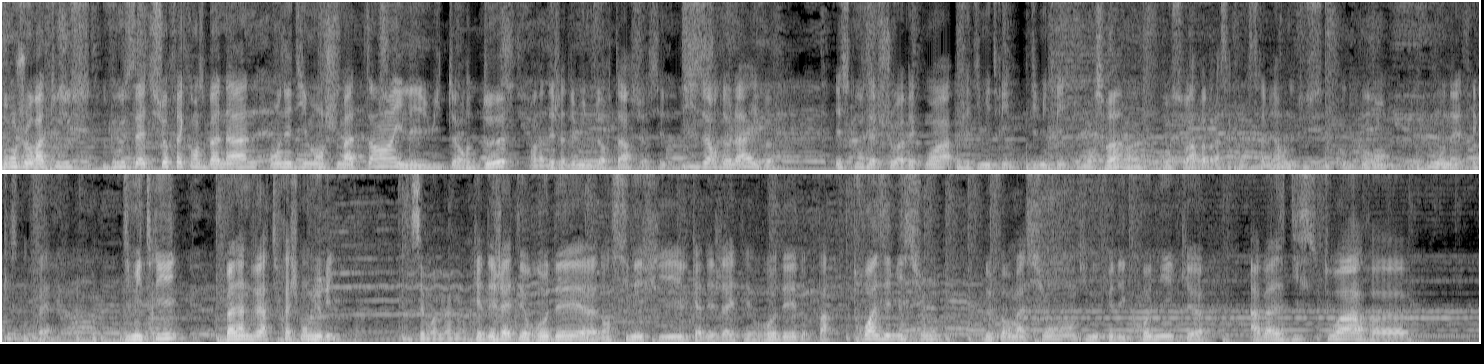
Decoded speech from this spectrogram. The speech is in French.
Bonjour à tous, vous êtes sur Fréquence Banane, on est dimanche matin, il est 8h02, on a déjà 2 minutes de retard sur ces 10 heures de live. Est-ce que vous êtes chaud avec moi? J'ai Dimitri. Dimitri, Bonsoir. bonsoir, bah voilà ça commence très bien, on est tous au courant de où on est et qu'est-ce qu'on fait. Dimitri, banane verte fraîchement mûrie, C'est moi-même. qui a déjà été rodé euh, dans Cinéphile, qui a déjà été rodé par trois émissions de formation, qui nous fait des chroniques euh, à base d'histoires euh,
